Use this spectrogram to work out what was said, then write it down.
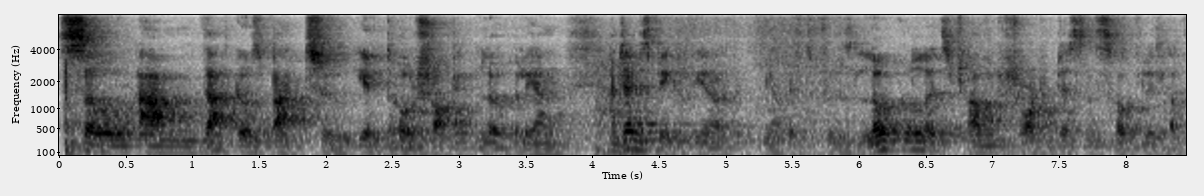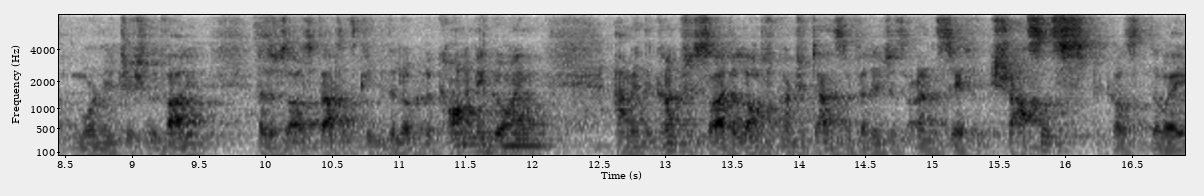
So um, that goes back to you know, the whole shopping locally and, and generally speaking, you know, you know, if the food is local, it's traveled a shorter distance, hopefully it'll have more nutritional value. As a result of that, it's keeping the local economy going. I mean, the countryside, a lot of country towns and villages are in a state of chassis because of the way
